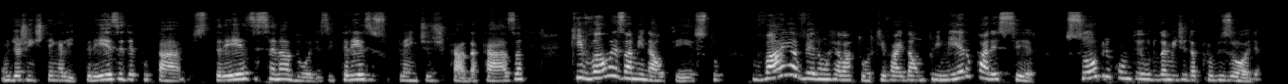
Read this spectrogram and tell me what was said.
onde a gente tem ali 13 deputados, 13 senadores e 13 suplentes de cada casa, que vão examinar o texto, vai haver um relator que vai dar um primeiro parecer sobre o conteúdo da medida provisória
